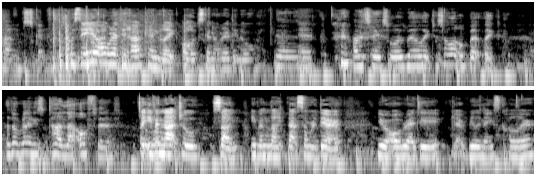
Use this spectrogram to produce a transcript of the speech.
tan skin. I would say you already have kind of like olive skin already though. Yeah. Yeah. I would say so as well, like just a little bit. Like I don't really need to tan that often. like even natural sun, even like that summer there, you already get a really nice colour.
